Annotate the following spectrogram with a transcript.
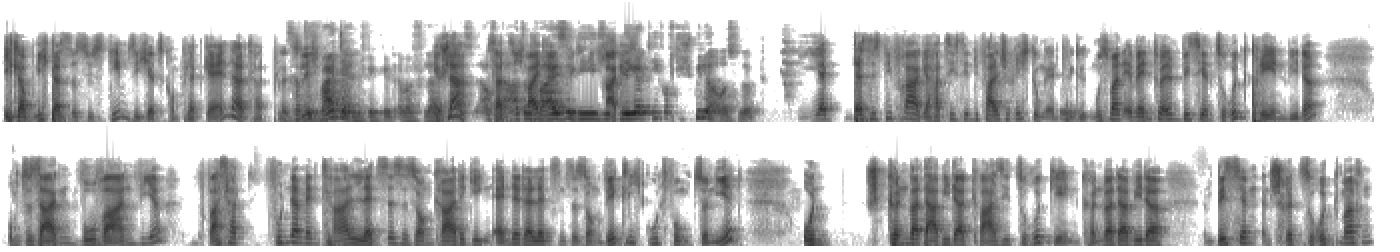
Ich glaube nicht, dass das System sich jetzt komplett geändert hat plötzlich. Es hat sich weiterentwickelt, aber vielleicht ja, klar, ist es auf eine Art und Weise, die sich negativ auf die Spieler auswirkt. Ja, das ist die Frage. Hat sich in die falsche Richtung entwickelt? Muss man eventuell ein bisschen zurückdrehen wieder, um zu sagen, wo waren wir? Was hat fundamental letzte Saison, gerade gegen Ende der letzten Saison, wirklich gut funktioniert? Und können wir da wieder quasi zurückgehen? Können wir da wieder ein bisschen einen Schritt zurück machen,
